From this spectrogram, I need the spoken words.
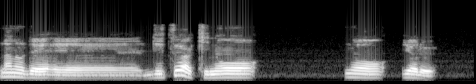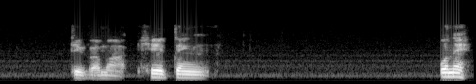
なので、えー、実は昨日の夜っていうか、まあ、閉店をね、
